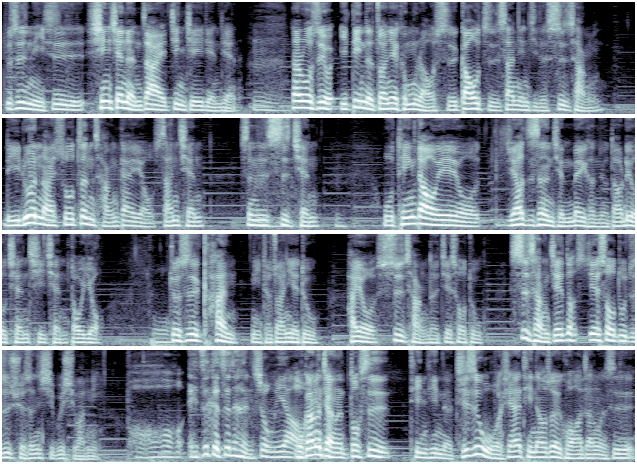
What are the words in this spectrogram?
就是你是新鲜人再进阶一点点。嗯那如果是有一定的专业科目老师，高职三年级的市场理论来说，正常该有三千甚至四千。嗯我听到也有比较资深的前辈，可能有到六千、七千都有，哦就是看你的专业度，还有市场的接受度。市场接受接受度就是学生喜不喜欢你。哦，哎，这个真的很重要。我刚刚诶讲的都是听听的，其实我现在听到最夸张的是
